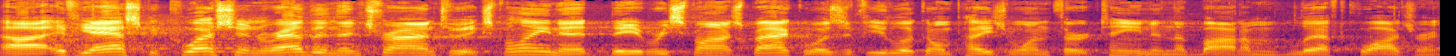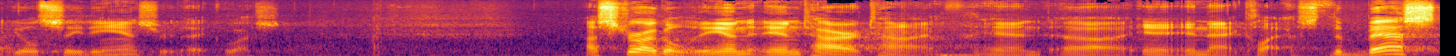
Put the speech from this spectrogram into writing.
uh, if you ask a question, rather than trying to explain it, the response back was if you look on page 113 in the bottom left quadrant, you'll see the answer to that question. I struggled the in, entire time and, uh, in, in that class. The best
